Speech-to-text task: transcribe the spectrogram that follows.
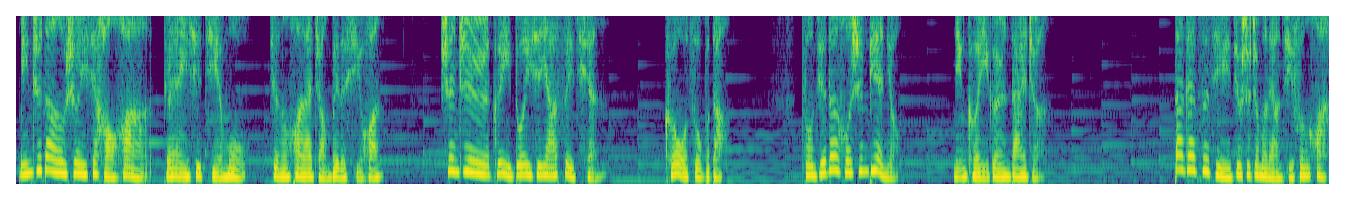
明知道说一些好话，表演一些节目，就能换来长辈的喜欢。甚至可以多一些压岁钱，可我做不到，总觉得浑身别扭，宁可一个人待着。大概自己就是这么两极分化，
